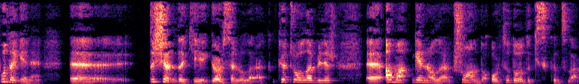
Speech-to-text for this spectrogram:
Bu da gene e, dışarıdaki görsel olarak kötü olabilir. E, ama genel olarak şu anda Orta Doğu'daki sıkıntılar.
